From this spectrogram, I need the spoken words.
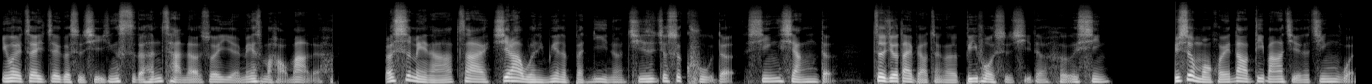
因为在这个时期已经死得很惨了，所以也没什么好骂的。而士美拿在希腊文里面的本意呢，其实就是苦的、馨香的，这就代表整个逼迫时期的核心。于是我们回到第八节的经文，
